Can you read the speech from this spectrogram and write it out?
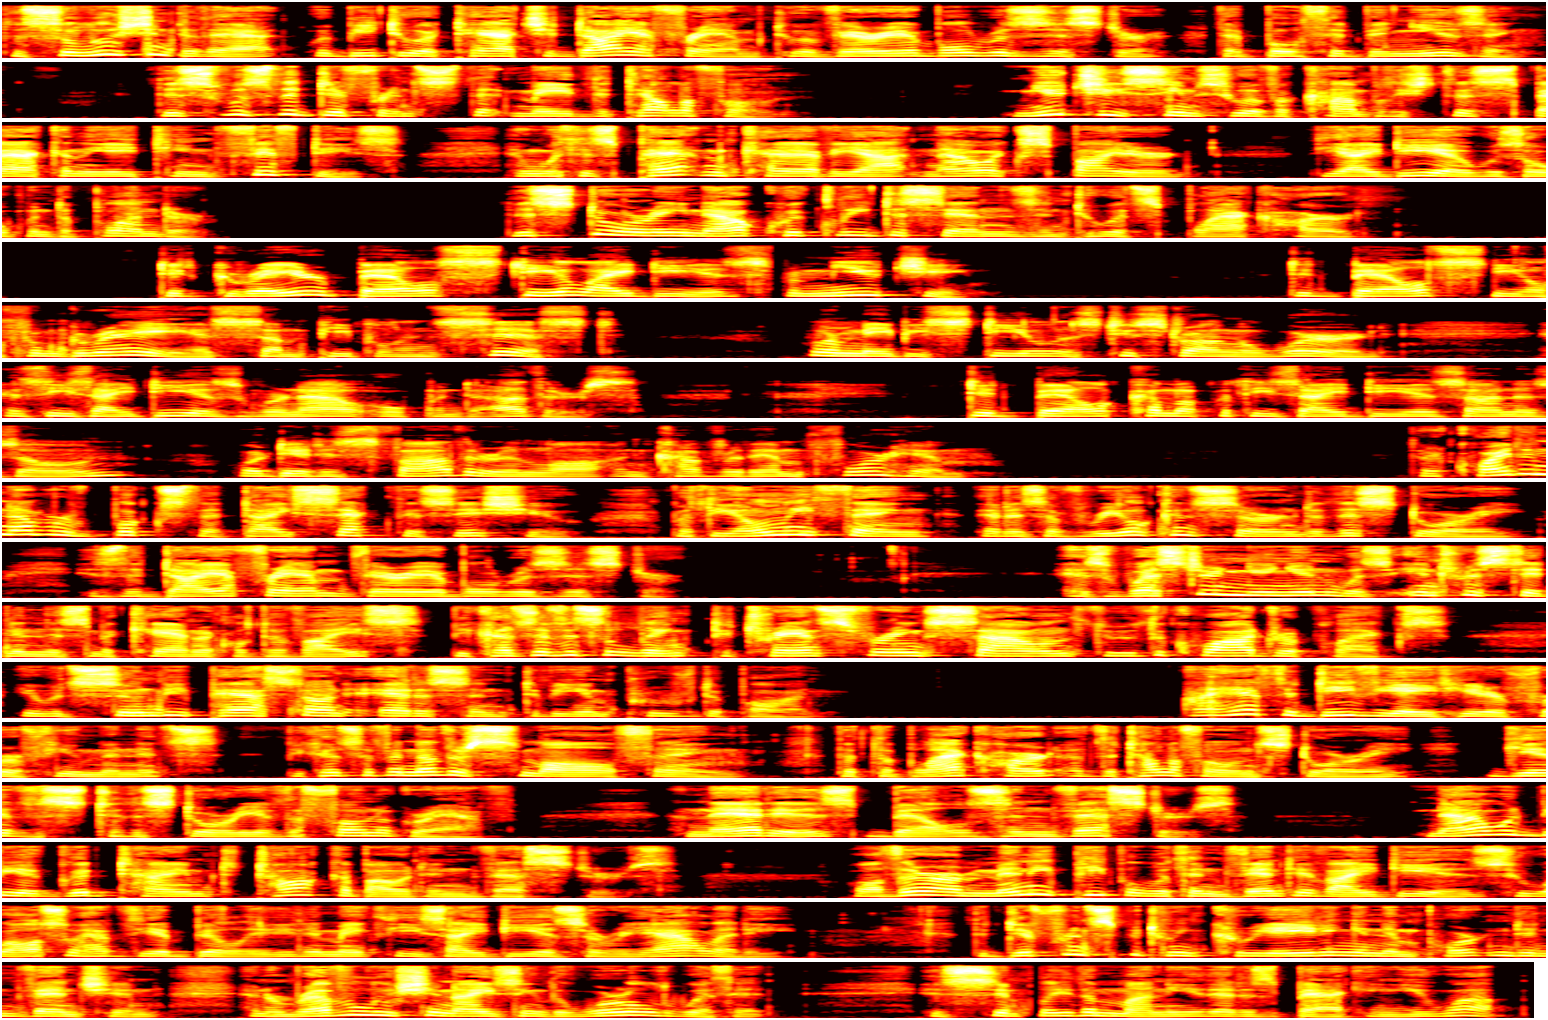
The solution to that would be to attach a diaphragm to a variable resistor that both had been using. This was the difference that made the telephone. Meucci seems to have accomplished this back in the 1850s, and with his patent caveat now expired, the idea was open to plunder. This story now quickly descends into its black heart. Did Gray or Bell steal ideas from Meucci? Did Bell steal from Gray, as some people insist? Or maybe steal is too strong a word, as these ideas were now open to others. Did Bell come up with these ideas on his own, or did his father in law uncover them for him? There are quite a number of books that dissect this issue, but the only thing that is of real concern to this story is the diaphragm variable resistor. As Western Union was interested in this mechanical device because of its link to transferring sound through the quadruplex, it would soon be passed on to Edison to be improved upon. I have to deviate here for a few minutes because of another small thing that the black heart of the telephone story gives to the story of the phonograph, and that is Bell's investors. Now would be a good time to talk about investors. While there are many people with inventive ideas who also have the ability to make these ideas a reality, The difference between creating an important invention and revolutionizing the world with it is simply the money that is backing you up.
